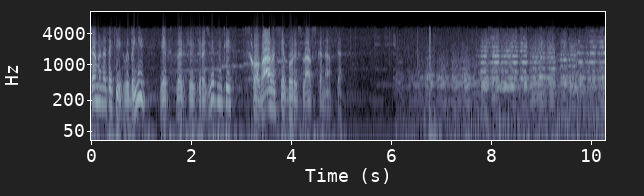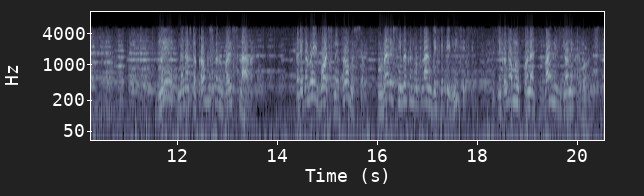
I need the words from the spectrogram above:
Саме на такій глибині, як стверджують розвідники, сховалася Бориславська нафта. На нафтопромислах Борислава. Передовий восьмий промисел у вересні виконав план 10 місяців, зекономив понад 2 мільйони карбованців.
